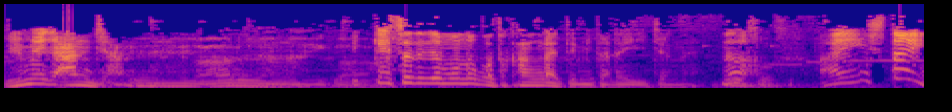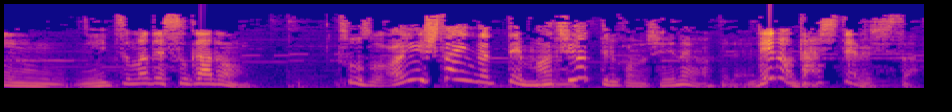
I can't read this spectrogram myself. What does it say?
夢があんじゃん。夢があるじゃないか。一回それで物事考えてみたらいいじゃない？なあそうそうアインシュタインにいつまですがるん？そうそう、アインシュタインだって間違ってるかもしれないわけだよ。ベロ出してるしさ。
